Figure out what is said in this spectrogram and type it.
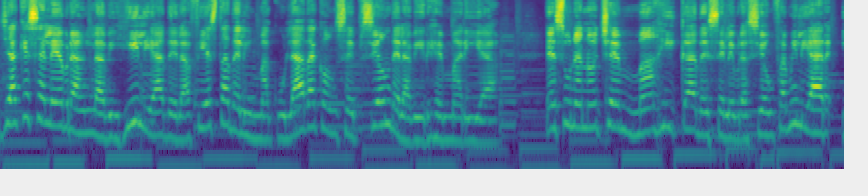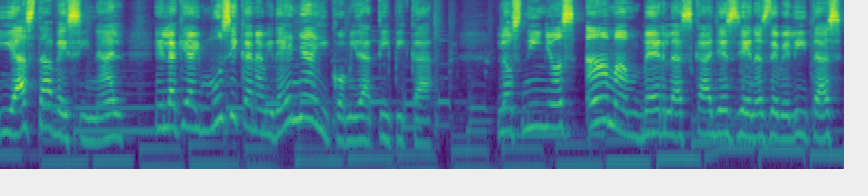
ya que celebran la vigilia de la fiesta de la Inmaculada Concepción de la Virgen María. Es una noche mágica de celebración familiar y hasta vecinal, en la que hay música navideña y comida típica. Los niños aman ver las calles llenas de velitas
